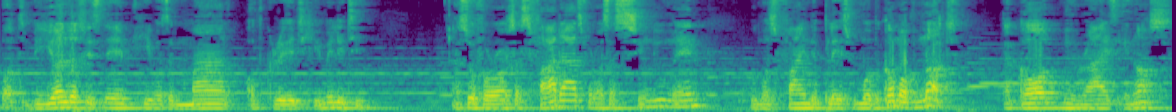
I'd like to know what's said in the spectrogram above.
but beyond just his name, he was a man of great humility. And so, for us as fathers, for us as single men, we must find a place we must become of naught that God may rise in us.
